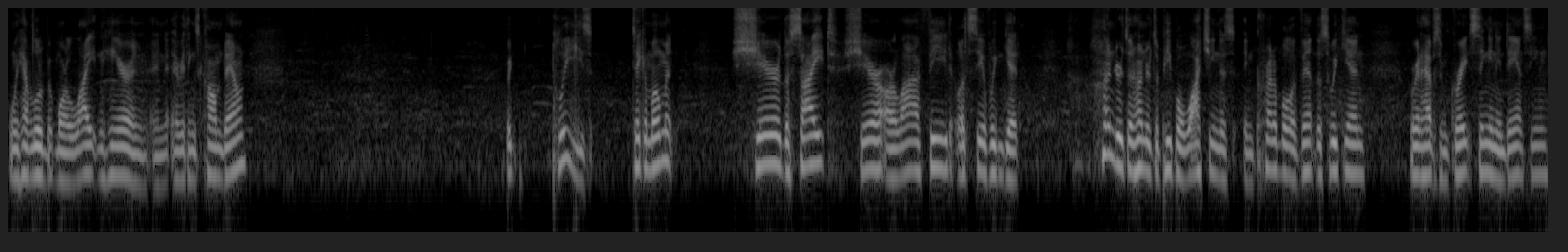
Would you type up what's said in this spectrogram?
when we have a little bit more light in here and, and everything's calmed down. But please take a moment, share the site, share our live feed. Let's see if we can get hundreds and hundreds of people watching this incredible event this weekend. We're going to have some great singing and dancing.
